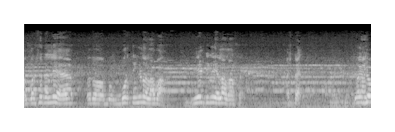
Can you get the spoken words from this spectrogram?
ಒಂದು ವರ್ಷದಲ್ಲಿ ಒಂದು ಮೂರು ತಿಂಗಳು ಲಾಭ. ಏಳು ತಿಂಗಳು ಎಲ್ಲ ಲಾಸ್ ಅಷ್ಟೇ. ಇದು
